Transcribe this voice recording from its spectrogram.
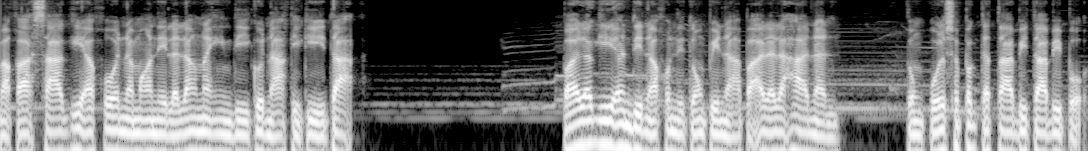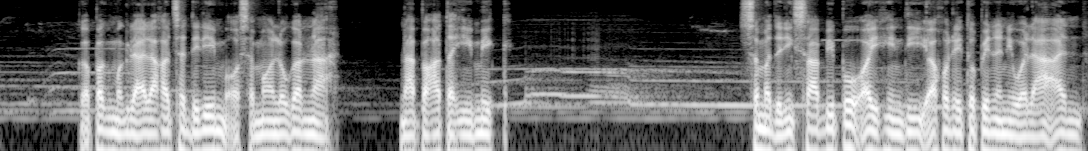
makasagi ako ng mga nilalang na hindi ko nakikita. Palagian din ako nitong pinapaalalahanan tungkol sa pagtatabi-tabi po kapag maglalakad sa dilim o sa mga lugar na napakatahimik. Sa madaling sabi po ay hindi ako nito pinaniwalaan.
